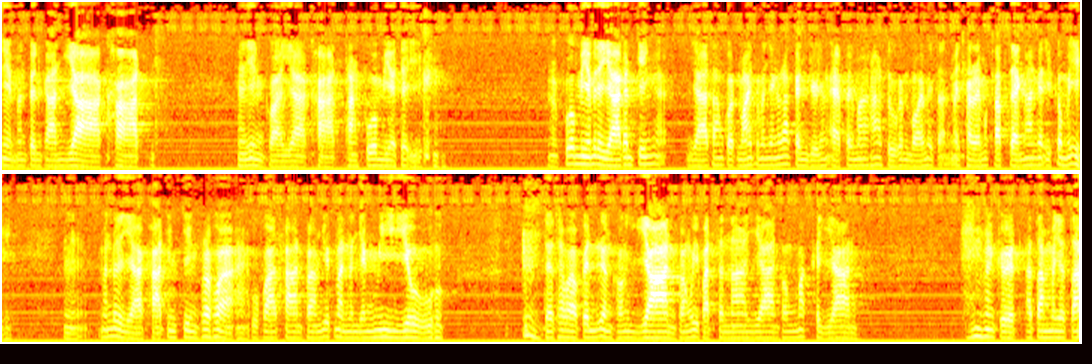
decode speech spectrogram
นี่มันเป็นการหย่าขาด ยิ่งกว่าหย่าขาดทางพัวเมียซะอีกพัวเมียไม่ได้หย่ากันจริงอะหย่าตามกฎหมายแต่มันยังรักกันอยู่ยังแอบไปมาหาสู่กันบ่อยไม่ตัดไม่ทอะไรมันกลับแต่งงานกันอีกก็มี มันไม่ได้อยากขาดจริง ๆ เพราะว่าอุปาทานความยึดมั่นมันยังมีอยู่ แต่ถ้าว่าเป็นเรื่องของญาณของวิปัสสนาญาณของมรรคญาณมันเกิดอตมมยตา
